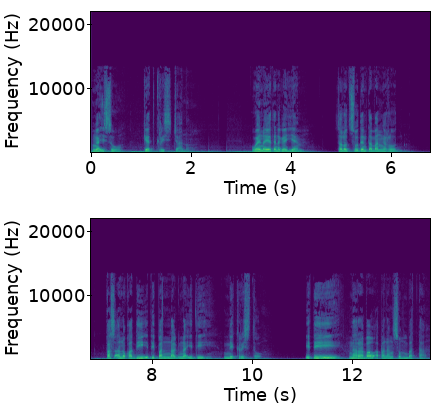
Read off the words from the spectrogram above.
nga iso ket Kristiyano. Wen ayate nagayem, saludsuden taman nga rod, kas ano kadi iti panag na idi ni Kristo. Iti narabaw apanang sumbata,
